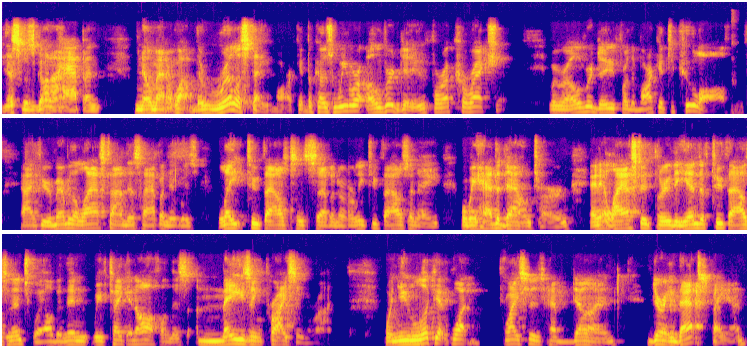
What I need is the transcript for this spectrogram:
This was going to happen no matter what. The real estate market, because we were overdue for a correction, we were overdue for the market to cool off. If you remember the last time this happened, it was late 2007, early 2008, where we had the downturn, and it lasted through the end of 2012. And then we've taken off on this amazing pricing run. When you look at what prices have done during that span,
